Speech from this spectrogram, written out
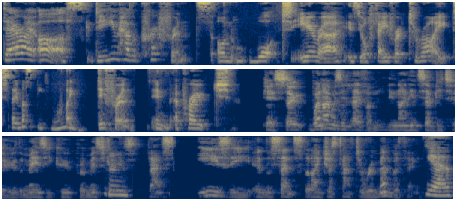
Dare I ask, do you have a preference on what era is your favourite to write? They must be quite different in approach. Okay, so when I was 11 in 1972, the Maisie Cooper Mysteries, that's easy in the sense that I just have to remember things. Yeah.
